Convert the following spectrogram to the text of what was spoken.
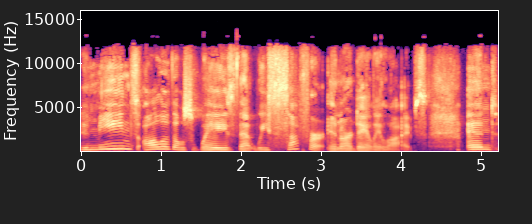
It means all of those ways that we suffer in our daily lives. And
